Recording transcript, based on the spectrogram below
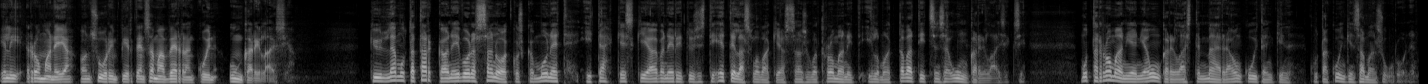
Eli romaneja on suurin piirtein saman verran kuin unkarilaisia. Kyllä, mutta tarkkaan ei voida sanoa, koska monet Itä-, Keski- ja aivan erityisesti Etelä-Slovakiassa asuvat romanit ilmoittavat itsensä unkarilaisiksi. Mutta romanien ja unkarilaisten määrä on kuitenkin kutakuinkin samansuuruinen.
